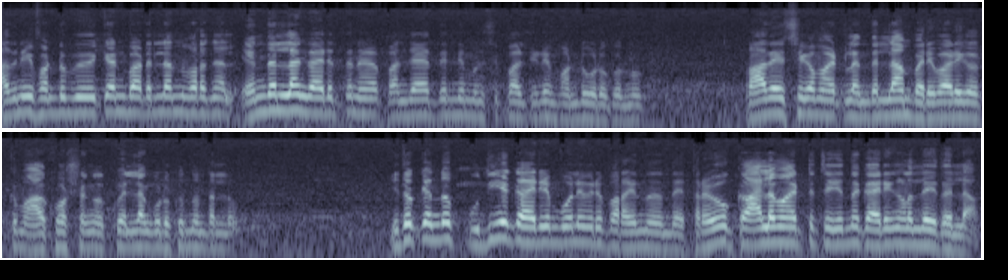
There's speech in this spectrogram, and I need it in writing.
അതിന് ഈ ഫണ്ട് ഉപയോഗിക്കാൻ പാടില്ല എന്ന് പറഞ്ഞാൽ എന്തെല്ലാം കാര്യത്തിന് പഞ്ചായത്തിന്റെയും മുനിസിപ്പാലിറ്റിയുടെയും ഫണ്ട് കൊടുക്കുന്നു? പ്രാദേശികമായിട്ടുള്ള എന്തെല്ലാം പരിപാടികൾക്കും ആഘോഷങ്ങൾക്കും എല്ലാം കൊടുക്കുന്നുണ്ടല്ലോ? ഇതൊക്കെ എന്തോ പുതിയ കാര്യം പോലെ ഇവർ പറയുന്നത് എത്രയോ കാലമായിട്ട് ചെയ്യുന്ന കാര്യങ്ങളല്ലേ ഇതെല്ലാം.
